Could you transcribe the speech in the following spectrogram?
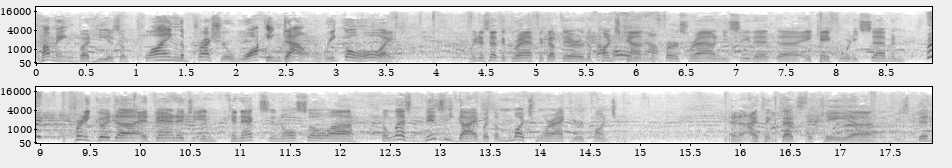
coming, but he is applying the pressure, walking down Rico Hoye. We just had the graphic up there of the punch count in the first round. You see that uh, AK-47, pretty good uh, advantage in connects, and also uh, the less busy guy, but the much more accurate puncher. And I think that's the key. Uh, he's been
